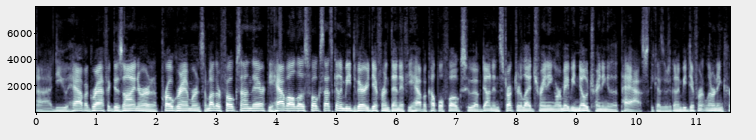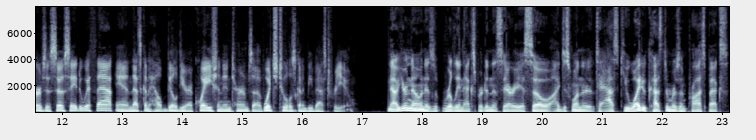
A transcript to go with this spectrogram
Uh, do you have a graphic designer and a programmer and some other folks on there? If you have all those folks, that's going to be very different than if you have a couple folks who have done instructor led training or maybe no training in the past, because there's going to be different learning curves associated with that. And that's going to help build your equation in terms of which tool is going to be best for you. Now, you're known as really an expert in this area, so I just wanted to ask you why do customers and prospects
